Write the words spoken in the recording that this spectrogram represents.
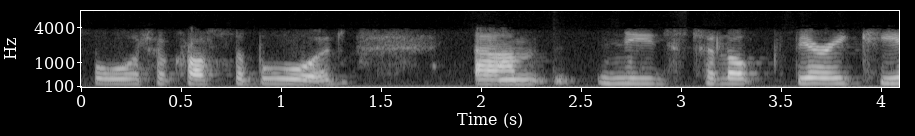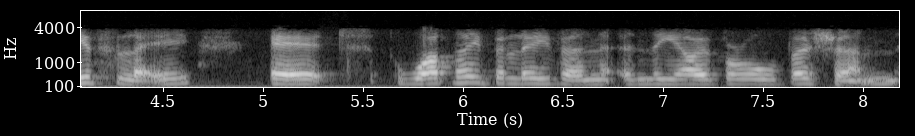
sport across the board um, needs to look very carefully at what they believe in in the overall vision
